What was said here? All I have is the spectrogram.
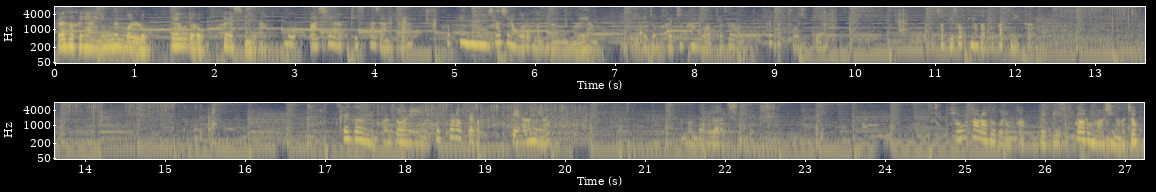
그래서 그냥 있는 걸로 때우도록 하겠습니다. 뭐 맛이야 비슷하지 않을까요? 커피는 샷이랑 얼음만 들어있는 거예요. 근데 이게 좀 걸쭉한 것 같아서 살짝 부어줄게요. 어차피 섞이면 다 똑같으니까. 색은 완전히 초코라떼 같긴 하네요. 한번 먹어보겠습니다. 파우더라서 그런가? 왜 미숫가루 맛이 나죠?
